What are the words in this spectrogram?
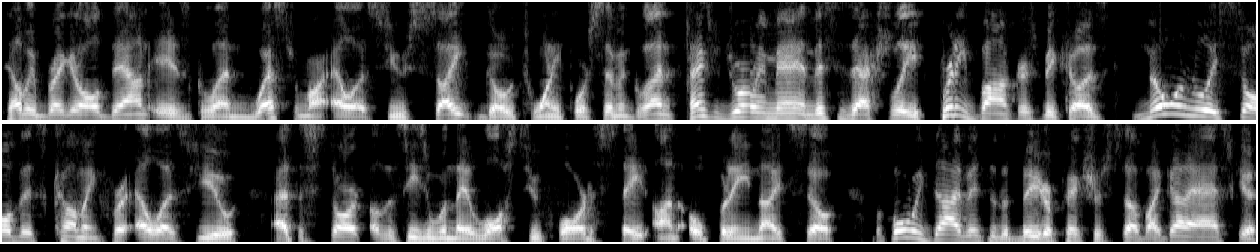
To help me break it all down is Glen West from our LSU site, Geaux 24 7. Glen, thanks for joining me, man. This is actually pretty bonkers because no one really saw this coming for LSU at the start of the season when they lost to Florida State on opening night. So before we dive into the bigger picture stuff, I got to ask you,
